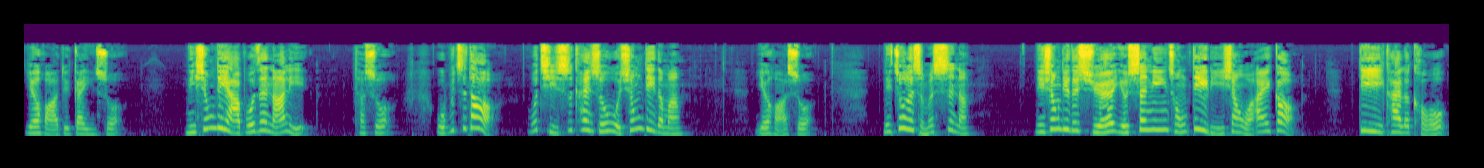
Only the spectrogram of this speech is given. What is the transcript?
耶和华对该隐说：“你兄弟亚伯在哪里？”他说：“我不知道，我岂是看守我兄弟的吗？”耶和华说：“你做了什么事呢？你兄弟的血有声音从地里向我哀告，地开了口，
